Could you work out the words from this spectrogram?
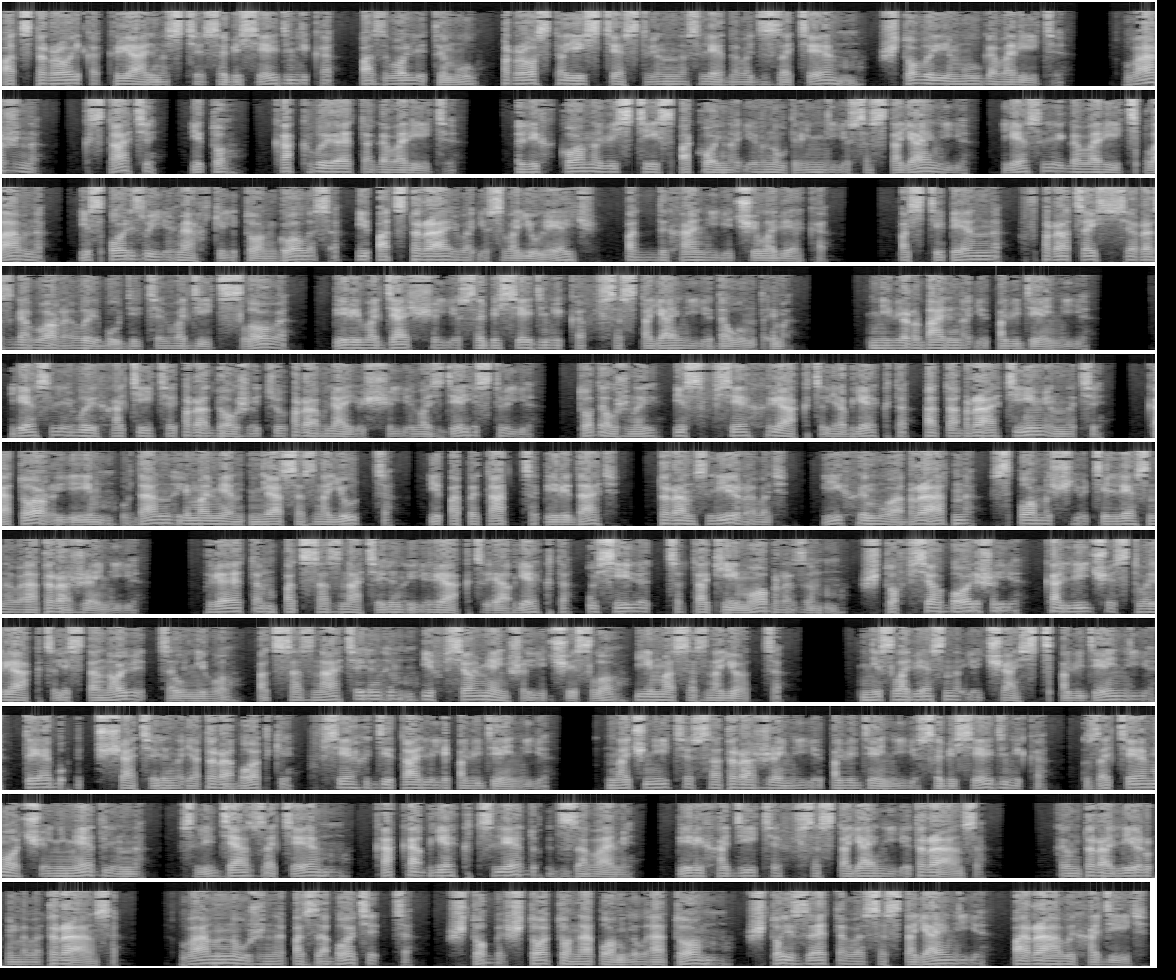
Подстройка к реальности собеседника позволит ему просто естественно следовать за тем, что вы ему говорите. Важно, кстати, и то, как вы это говорите. Легко навести спокойное внутреннее состояние, если говорить плавно, используя мягкий тон голоса и подстраивая свою речь под дыхание человека. Постепенно, в процессе разговора вы будете вводить слово, переводящее собеседника в состояние даунтайма. Невербальное поведение. Если вы хотите продолжить управляющее воздействие, то должны из всех реакций объекта отобрать именно те, которые им в данный момент не осознаются, и попытаться передать, транслировать, их ему обратно с помощью телесного отражения. При этом подсознательные реакции объекта усилятся таким образом, что все большее количество реакций становится у него подсознательным и все меньшее число им осознается. Несловесная часть поведения требует тщательной отработки всех деталей поведения. Начните с отражения поведения собеседника, затем очень медленно, следя за тем, как объект следует за вами, переходите в состояние транса, контролируемого транса. Вам нужно позаботиться, чтобы что-то напомнило о том, что из этого состояния пора выходить.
